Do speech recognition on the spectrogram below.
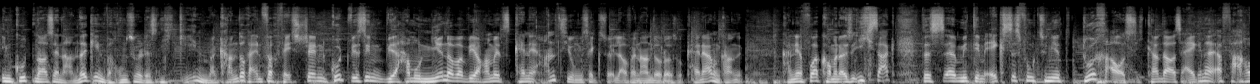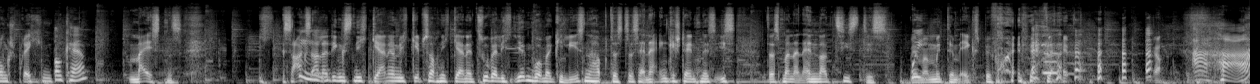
im Guten auseinandergehen. Warum soll das nicht gehen? Man kann doch einfach feststellen, gut, wir, sind, wir harmonieren, aber wir haben jetzt keine Anziehung sexuell aufeinander oder so. Keine Ahnung, kann, kann ja vorkommen. Also ich sag, dass äh, mit dem Ex, das funktioniert durchaus. Ich kann da aus eigener Erfahrung sprechen. Okay. Meistens. Ich sag's allerdings nicht gerne und ich gebe es auch nicht gerne zu, weil ich irgendwo mal gelesen habe, dass das ein Eingeständnis ist, dass man ein Narzisst ist, wenn Ui. man mit dem Ex befreundet bleibt. ja. Aha.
